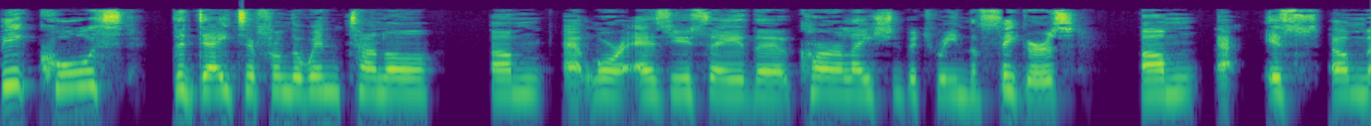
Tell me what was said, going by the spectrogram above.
because the data from the wind tunnel, um, or as you say, the correlation between the figures, um, is um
